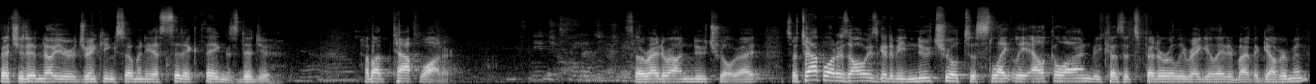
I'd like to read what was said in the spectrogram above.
Bet you didn't know you were drinking so many acidic things, did you? How about tap water? So right around neutral, right? So tap water is always going to be neutral to slightly alkaline because it's federally regulated by the government.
